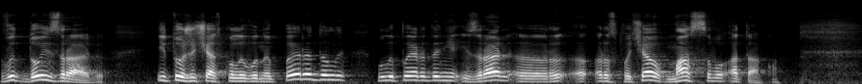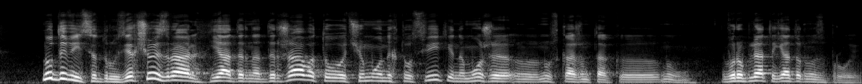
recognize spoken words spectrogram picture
до Ізраїлю. І в той же час, коли вони передали, були передані, Ізраїль е, розпочав масову атаку. Ну, дивіться, друзі, якщо Ізраїль ядерна держава, то чому ніхто в світі не може, е, ну скажімо так, е, ну, виробляти ядерну зброю?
